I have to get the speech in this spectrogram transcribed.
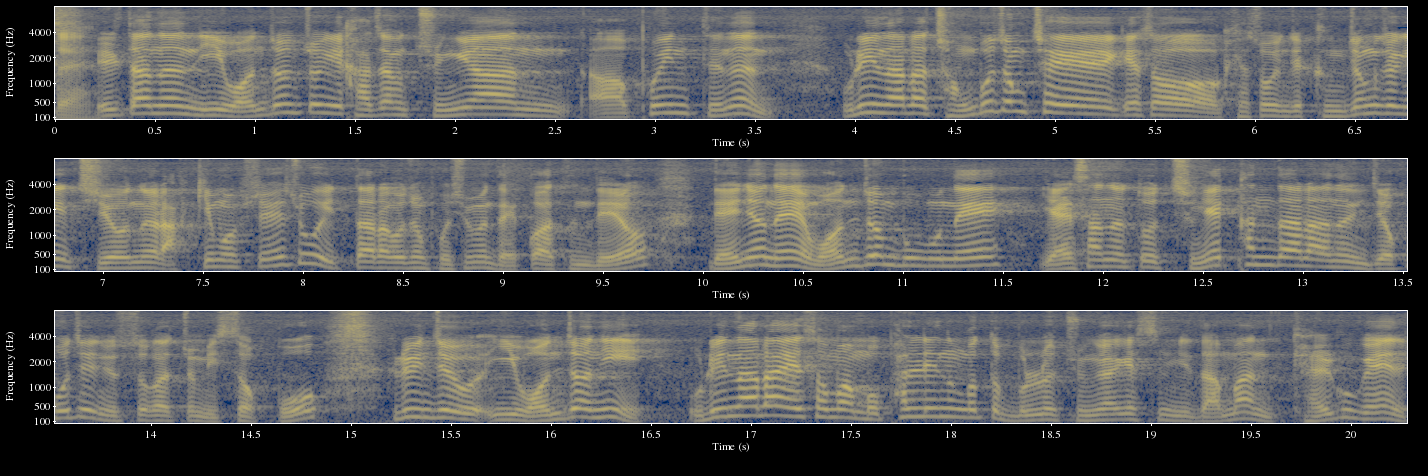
네. 일단은 이 원전 쪽이 가장 중요한 어, 포인트는 우리나라 정부 정책에서 계속 이제 긍정적인 지원을 아낌없이 해주고 있다라고 좀 보시면 될 것 같은데요. 내년에 원전 부분에 예산을 또 증액한다라는 이제 호재 뉴스가 좀 있었고 그리고 이제 이 원전이 우리나라에서만 뭐 팔리는 것도 물론 중요하겠습니다만 결국엔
